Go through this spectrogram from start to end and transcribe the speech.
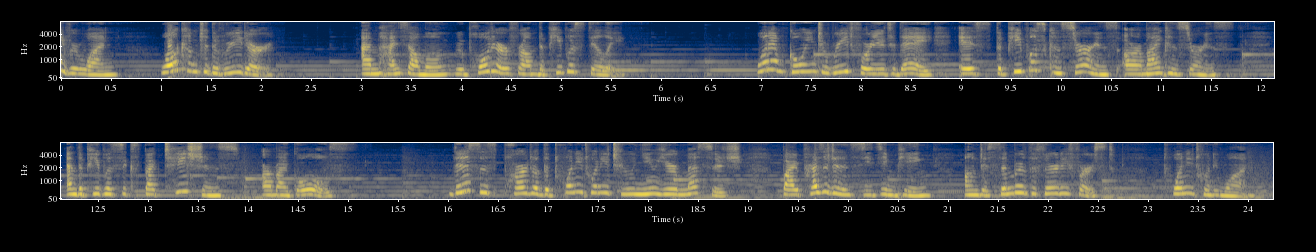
everyone. Welcome to The Reader. I'm Han Xiaomeng, reporter from the People's Daily. What I'm going to read for you today is The People's Concerns Are My Concerns, and The People's Expectations Are My Goals. This is part of the 2022 New Year message by President Xi Jinping on December the 31st, 2021.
